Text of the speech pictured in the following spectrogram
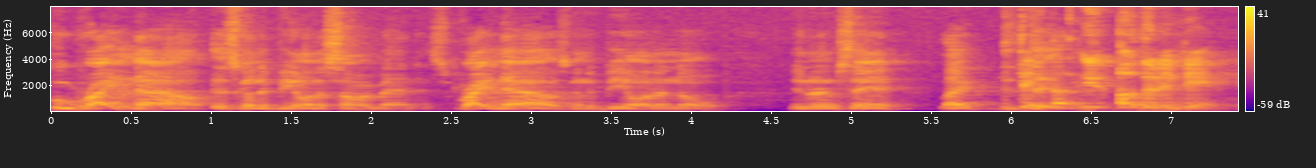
who right now is going to be on a Summer Madness. Right now is going to be on a NOME. You know what I'm saying? Like, the- uh, other than Danny.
